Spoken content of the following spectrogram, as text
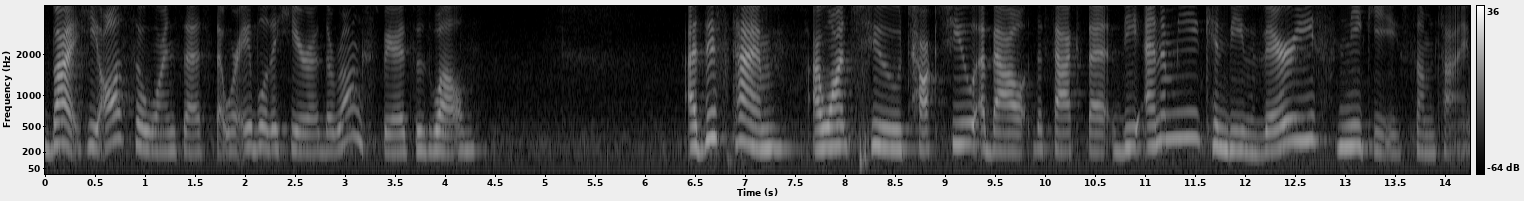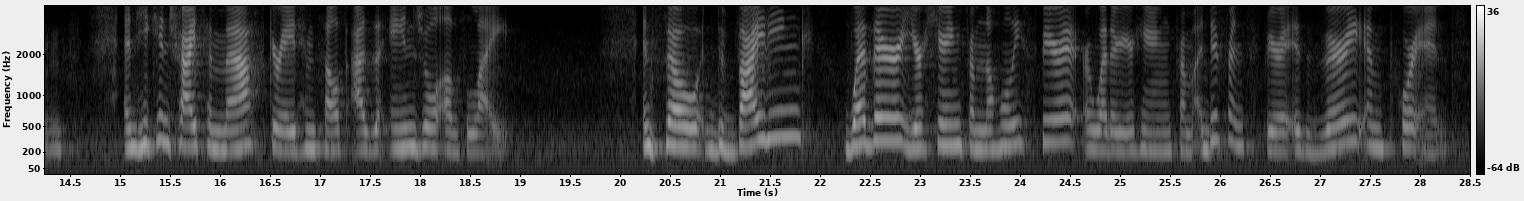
But he also warns us that we're able to hear the wrong spirits as well. At this time, I want to talk to you about the fact that the enemy can be very sneaky sometimes, and he can try to masquerade himself as an angel of light. And so, dividing whether you're hearing from the Holy Spirit or whether you're hearing from a different spirit is very important.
